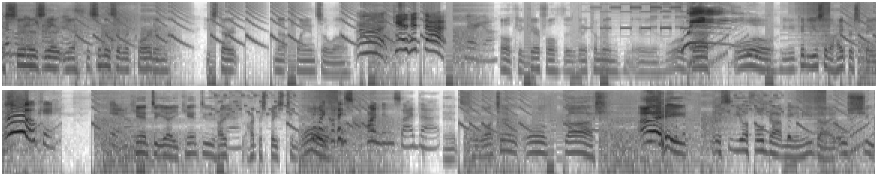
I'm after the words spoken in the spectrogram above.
As soon as uh, trying yeah, as soon as the recording, you start not playing so well. Uh, can't hit that. There we go. Oh, okay, careful. They're gonna come in. There we go. Whoa, God. whoa! You good use of the hyperspace. Ooh. Okay. Yeah. You can't do yeah. You can't do hy- hyperspace too. Oh my Whoa! god! I spawned inside that. It's, watch out! Oh gosh! Hey! This UFO got me and he died. Oh shoot!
